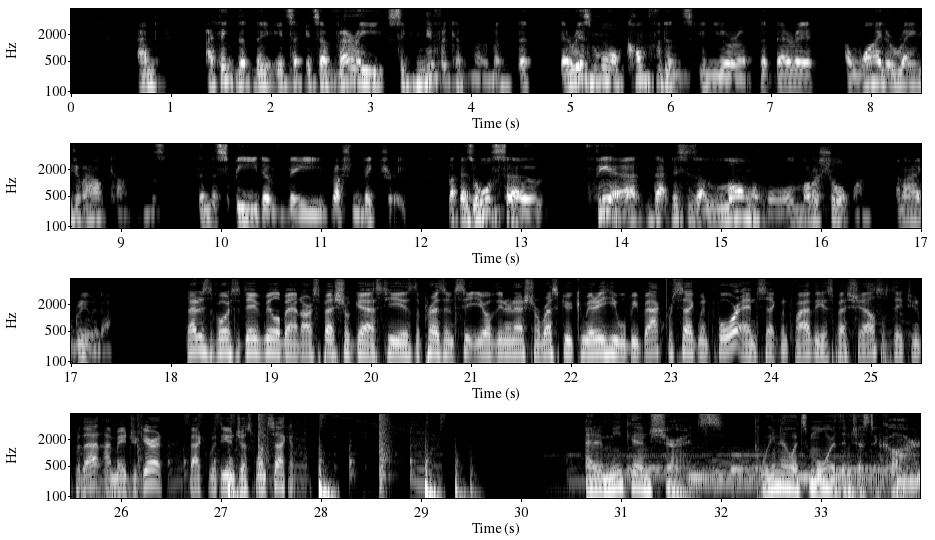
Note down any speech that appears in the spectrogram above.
And I think that the, it's a, it's a very significant moment that there is more confidence in Europe that there are a wider range of outcomes than the speed of the Russian victory. But there's also fear that this is a long haul, not a short one. And I agree with that. That is the voice of Dave Miliband, our special guest. He is the president and CEO of the International Rescue Committee. He will be back for segment four and segment five, the Especial, so stay tuned for that. I'm Major Garrett. Back with you in just one second. At Amica Insurance, we know it's more than just a car.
